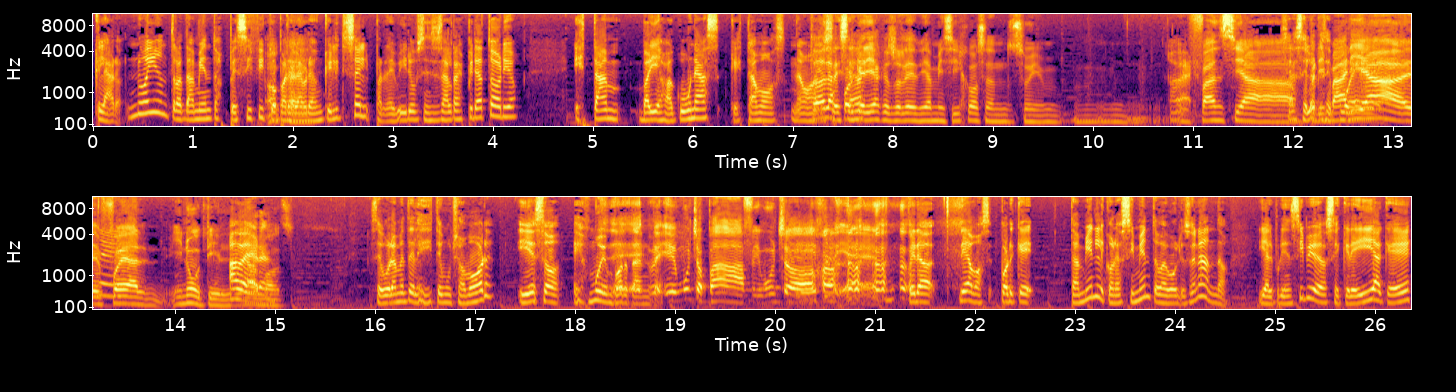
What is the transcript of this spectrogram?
Claro, no hay un tratamiento específico para la bronquiolitis, para el virus incisional respiratorio. Están varias vacunas que estamos... Todas las porquerías que yo les di a mis hijos en su infancia primaria eh, fue inútil, a Ver, seguramente les diste mucho amor Y eso es muy importante. Eh, eh, mucho puff y mucho... Pero, digamos, porque también el conocimiento va evolucionando. Y al principio se creía que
